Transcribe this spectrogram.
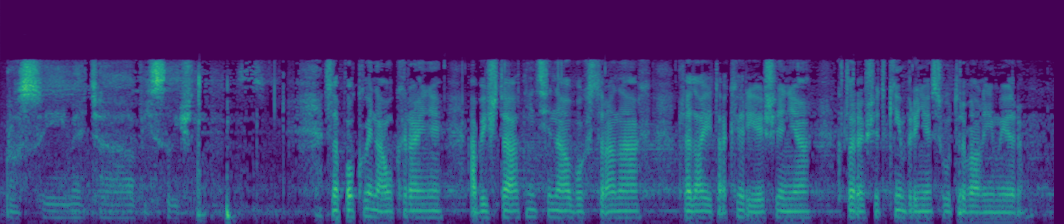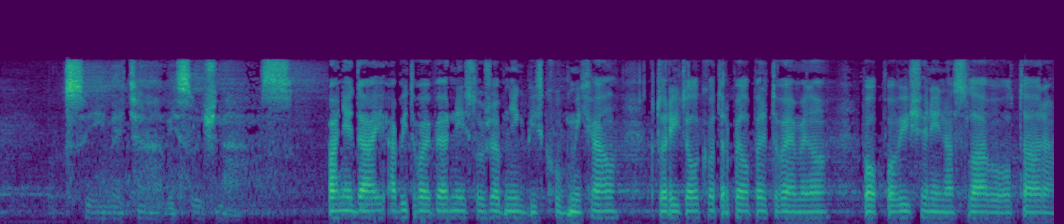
Prosíme ťa, vyslíš nás. Za pokoj na Ukrajine, aby štátnici na oboch stranách hľadali také riešenia, ktoré všetkým prinesú trvalý mier. Prosíme ťa, vyslíš nás. Pane, daj, aby Tvoj verný služobník biskup Michal, ktorý toľko trpel pre Tvoje meno, bol povýšený na slávu oltára.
